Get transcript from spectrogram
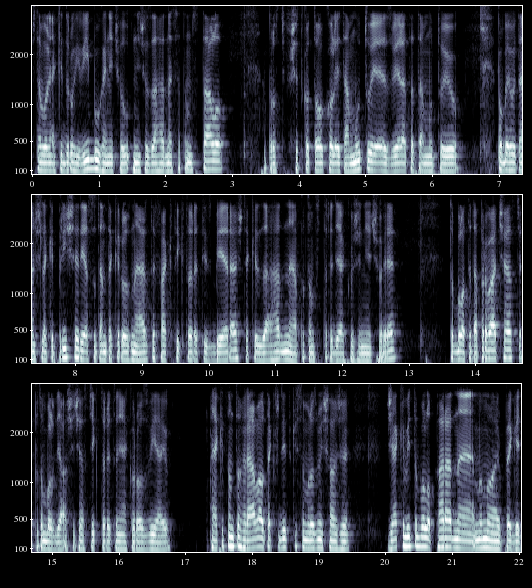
že tam bol nejaký druhý výbuch a niečo, niečo záhadné sa tam stalo a proste všetko to okolie tam mutuje, zvieratá tam mutujú, pobehujú tam všelijaké príšery a sú tam také rôzne artefakty, ktoré ty zbieraš, také záhadné a potom v strede akože niečo je. To bola teda prvá časť a potom boli ďalšie časti, ktoré to nejako rozvíjajú. A keď som to hrával, tak vždycky som rozmýšľal, že, že aké by to bolo parádne MMORPG,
